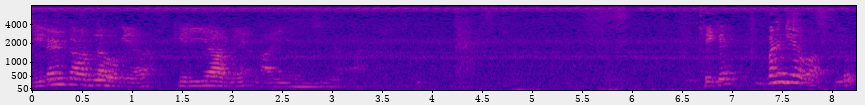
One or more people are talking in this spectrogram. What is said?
जीरन का मतलब हो गया क्रिया में आई एन जी लगा ठीक है? बन गया बात, लो।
